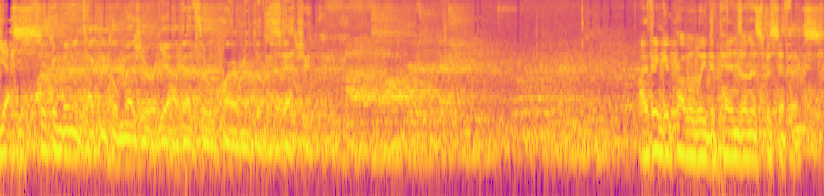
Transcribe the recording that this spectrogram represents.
Yes. Circumvent a technical measure, yeah, that's a requirement of the statute. I think it probably depends on the specifics.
